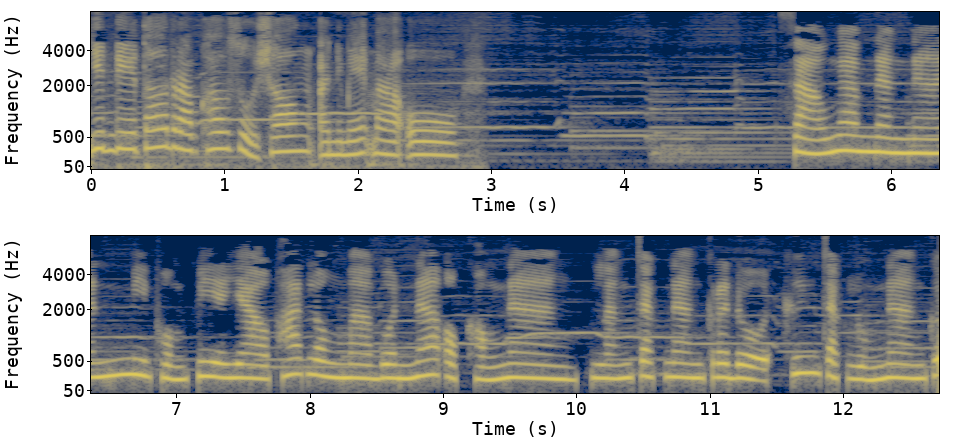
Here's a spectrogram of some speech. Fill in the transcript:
ยินดีต้อนรับเข้าสู่ช่องอนิเมะมาโอ สาวงามนางนั้นมีผมเปียยาวพาดลงมาบนหน้าอกของนาง หลังจากนางกระโดดขึ้นจากหลุมนางก็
